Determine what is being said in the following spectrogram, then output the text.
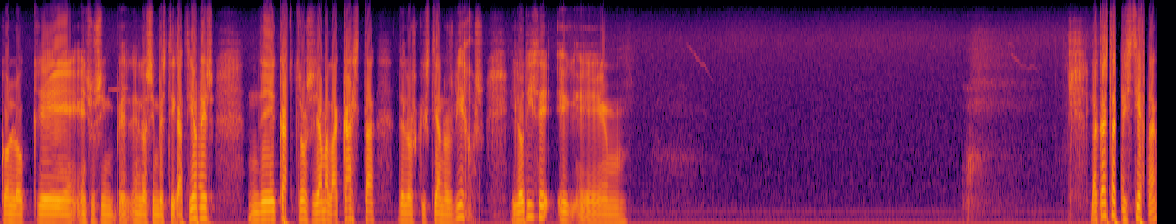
con lo que en, sus, en las investigaciones de Castro se llama la casta de los cristianos viejos. Y lo dice eh, em, La casta cristiana,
